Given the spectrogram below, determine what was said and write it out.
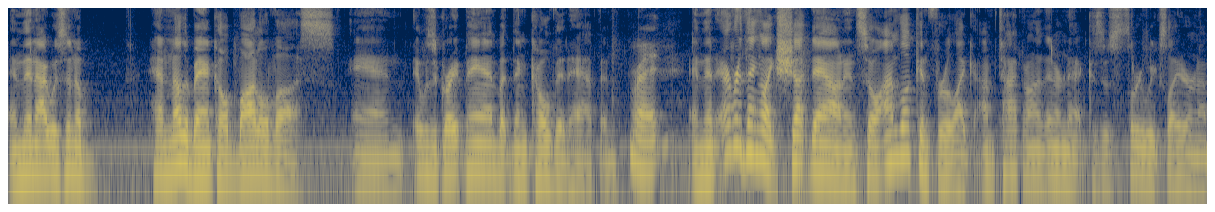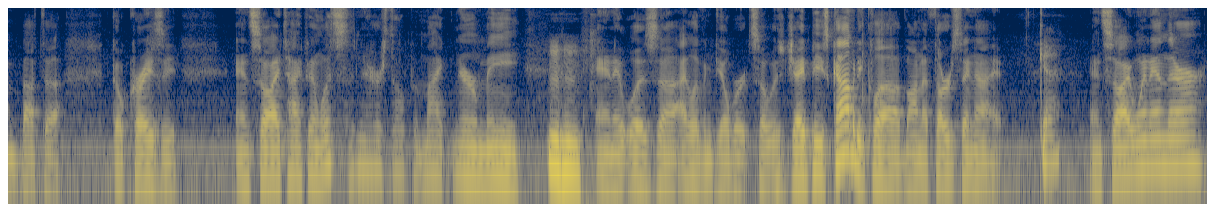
And then I was in a had another band called Bottle of Us, and it was a great band. But then COVID happened, Right. and then everything like shut down and so i'm looking for like i'm typing on the internet because it was three weeks later and i'm about to go crazy and so i type in what's the nearest open mic near me? And it was uh, i live in gilbert so it was jp's comedy club on a thursday night. Okay. and so i went in there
